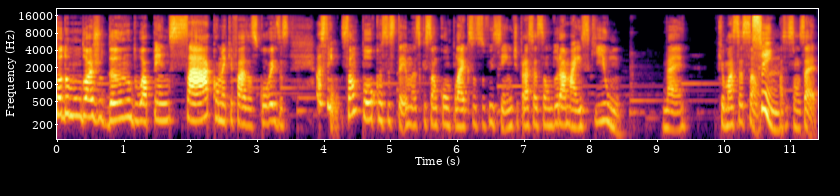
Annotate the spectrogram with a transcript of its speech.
todo mundo ajudando a pensar como é que faz as coisas. Assim, são poucos sistemas que são complexos o suficiente para a sessão durar mais que um, né? Que uma sessão. Sim. Uma sessão zero.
